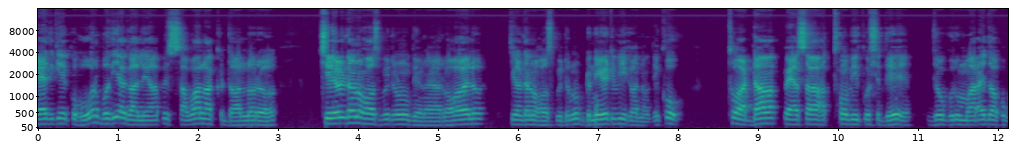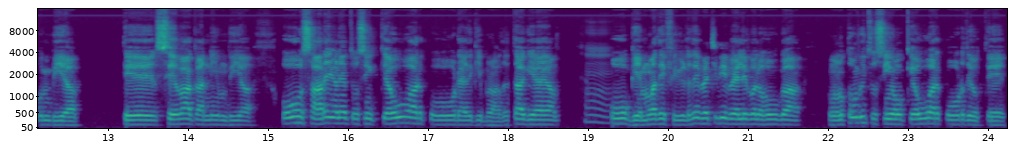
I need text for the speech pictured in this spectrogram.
ਐਤਕੀ ਇੱਕ ਹੋਰ ਵਧੀਆ ਗੱਲ ਆ ਵੀ ਸਵਾ ਲੱਖ ਡਾਲਰ ਚਿਲਡਰਨ ਹਸਪੀਟਲ ਨੂੰ ਦੇਣਾ ਹੈ ਰਾਇਲ ਚਿਲਡਰਨ ਹਸਪੀਟਲ ਨੂੰ ਡੋਨੇਟ ਵੀ ਕਰਨਾ। ਦੇਖੋ ਤੁਹਾਡਾ ਪੈਸਾ ਹੱਥੋਂ ਵੀ ਕੁਝ ਦੇ ਜੋ ਗੁਰੂ ਮਹਾਰਾਜ ਦਾ ਹੁਕਮ ਵੀ ਆ ਤੇ ਸੇਵਾ ਕਰਨੀ ਹੁੰਦੀ ਆ ਉਹ ਸਾਰੇ ਜਣੇ ਤੁਸੀਂ ਕਿਊ ਆਰ ਕੋਡ ਐਤਕੀ ਬਣਾ ਦਿੱਤਾ ਗਿਆ ਆ। ਉਹ ਗੇਮਾਂ ਦੇ ਫੀਲਡ ਦੇ ਵਿੱਚ ਵੀ ਅਵੇਲੇਬਲ ਹੋਊਗਾ। ਹੁਣ ਤੋਂ ਵੀ ਤੁਸੀਂ ਉਹ ਕਿਊ ਆਰ ਕੋਡ ਦੇ ਉੱਤੇ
